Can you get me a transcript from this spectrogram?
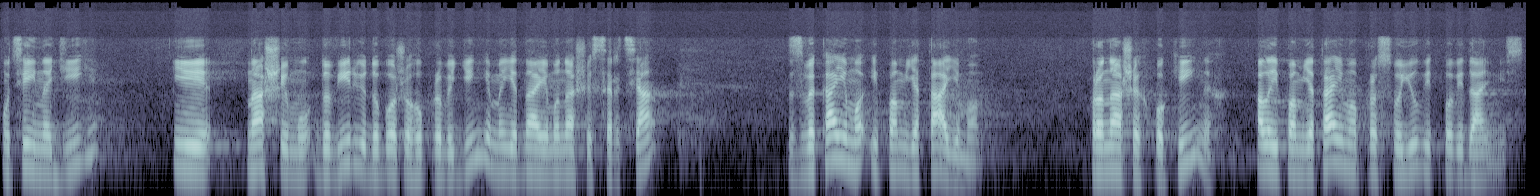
У цій надії і нашому довір'ю до Божого провидіння ми єднаємо наші серця, звикаємо і пам'ятаємо про наших покійних, але й пам'ятаємо про свою відповідальність,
